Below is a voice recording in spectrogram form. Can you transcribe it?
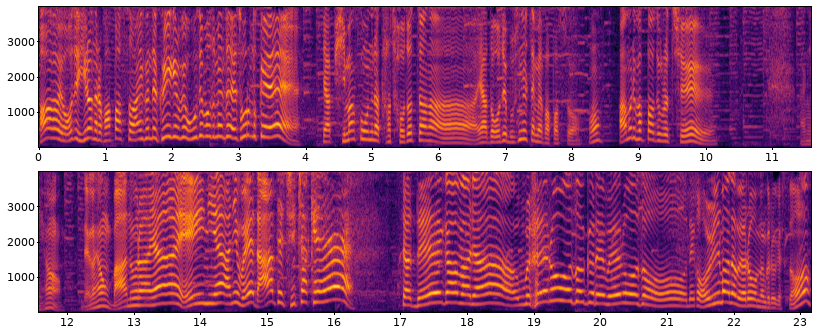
아, 어제 일하느라 바빴어. 아니, 근데 그 얘기를 왜 옷을 벗으면서 해? 소름 돋게. 야, 비 맞고 오느라 다 젖었잖아. 야, 너 어제 무슨 일 때문에 바빴어? 어? 아무리 바빠도 그렇지. 아니, 형. 내가 형 마누라야? 애인이야? 아니, 왜 나한테 집착해? 야, 내가 말야. 외로워서 그래, 외로워서. 내가 얼마나 외로우면 그러겠어?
